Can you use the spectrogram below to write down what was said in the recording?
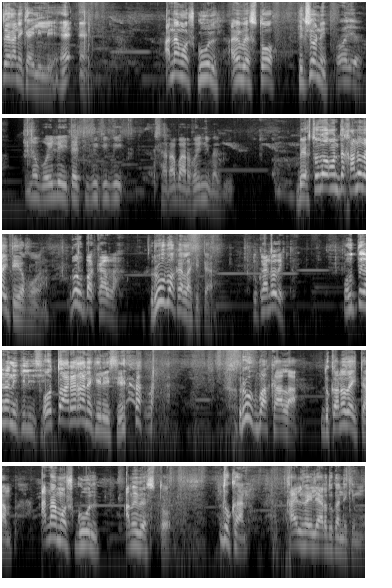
তুই এখন শিকাইলিলি হে হে। আনা মশগুল আমি ব্যস্ত। শিকছ নি? ন বইলে এটা টিপি টিপি সারা বার হয়নি বাকি? ব্যস্ত যখন তে খানো যাইতে এখন? রুহ বাকালা। রু বাকালা কিতা? দোকানও দেখতে ও তো এখানে কিলিছি ও তো আর এখানে খেলিছে। রুহ বাকালা দোকানও যাইতাম। আনা মশগুল আমি ব্যস্ত। দোকান খাইল ফাইলে আর দোকান দেখিমু।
